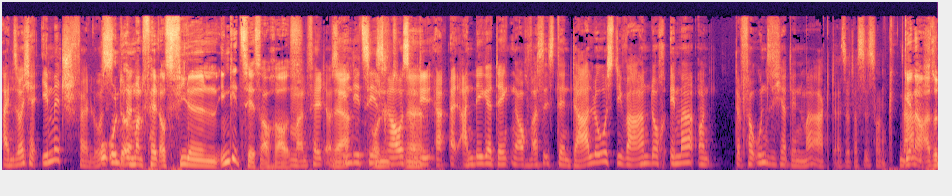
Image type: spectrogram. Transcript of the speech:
ein solcher Imageverlust. Und, und, man fällt aus vielen Indizes auch raus. Man fällt aus Indizes und, raus und die äh, Anleger denken auch, was ist denn da los? Die waren doch immer und der verunsichert den Markt. Also das ist so ein Genau, also,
